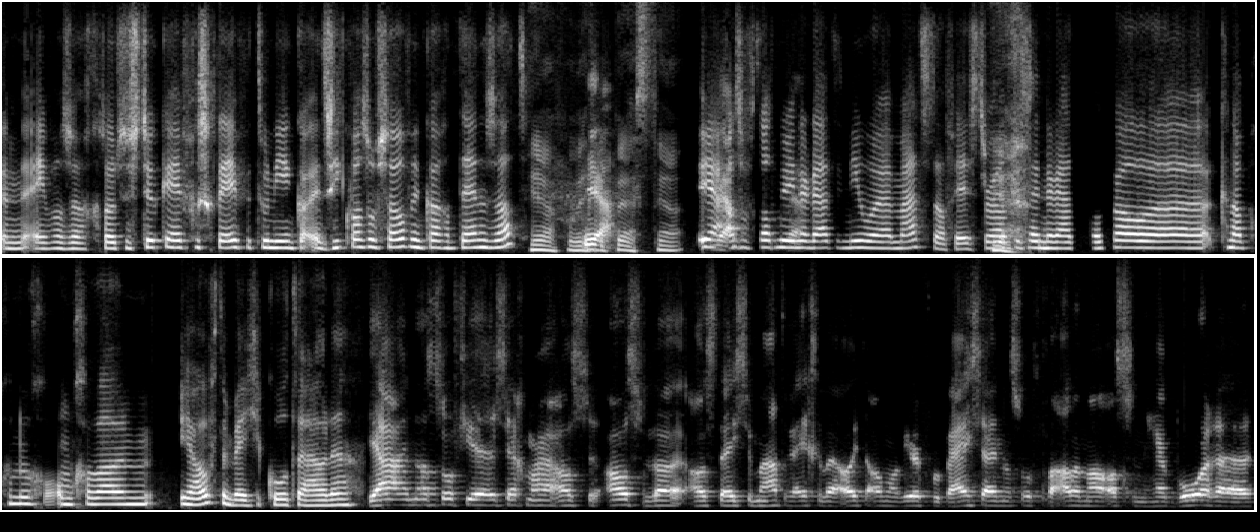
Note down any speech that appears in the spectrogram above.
een, een van zijn grootste stukken heeft geschreven toen hij in, ziek was of zo, of in quarantaine zat. Ja, vanwege ja. de pest, ja. ja. alsof dat nu inderdaad een nieuwe maatstaf is. Terwijl het is inderdaad ook wel uh, knap genoeg om gewoon je hoofd een beetje koel te houden. Ja, en alsof je, zeg maar, als, als, we, als deze maatregelen ooit allemaal weer voorbij zijn, alsof we allemaal als een herboren,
